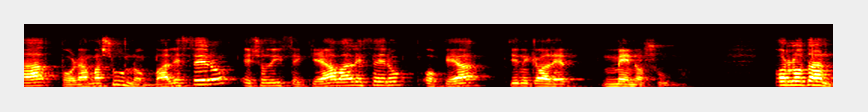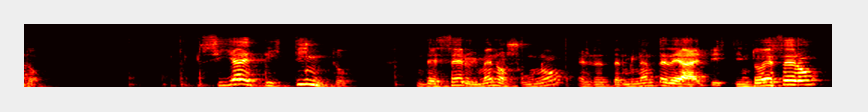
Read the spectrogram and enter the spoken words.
a por A más 1 vale 0, eso dice que A vale 0 o que A tiene que valer menos 1. Por lo tanto, si A es distinto de 0 y menos 1, el determinante de A es distinto de 0,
